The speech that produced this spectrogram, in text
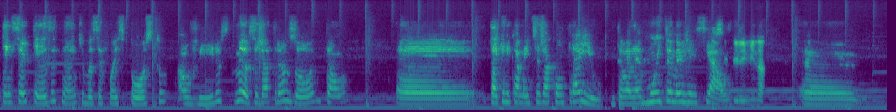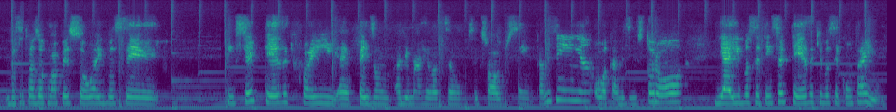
tem certeza né, que você foi exposto ao vírus. Meu, você já transou, então é, tecnicamente você já contraiu. Então ela é muito emergencial. Eliminar. É, você transou com uma pessoa e você tem certeza que foi é, fez um, ali uma relação sexual sem camisinha ou a camisinha estourou e aí você tem certeza que você contraiu.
